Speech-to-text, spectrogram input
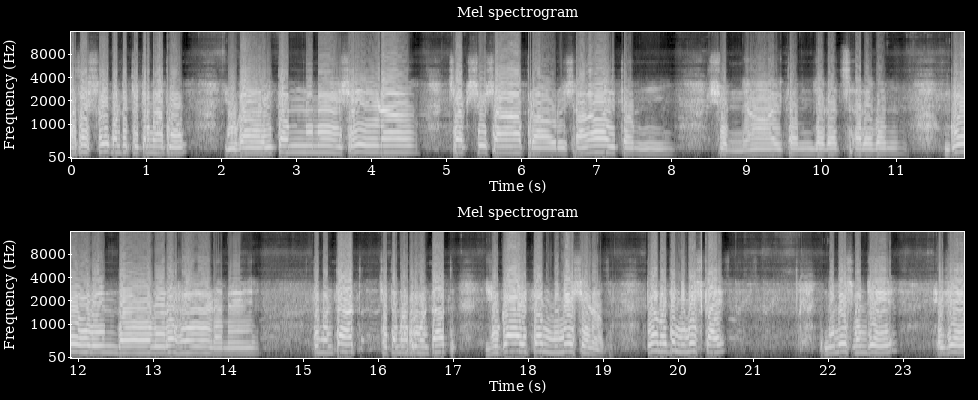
असा श्लोक म्हणतात चैतन्य महाप्रभू युगायतम निमेषेण चक्षुषा प्रावृषायितम शून्यायितम जगत सर्व गोविंद विरहेण मे। ते म्हणतात चैतन्य महाप्रभू म्हणतात युगायितम निमेषेण. तेव्हा माहिती निमेष काय? निमेष म्हणजे हे जे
